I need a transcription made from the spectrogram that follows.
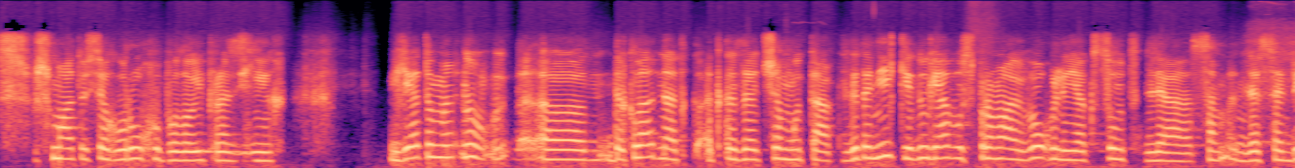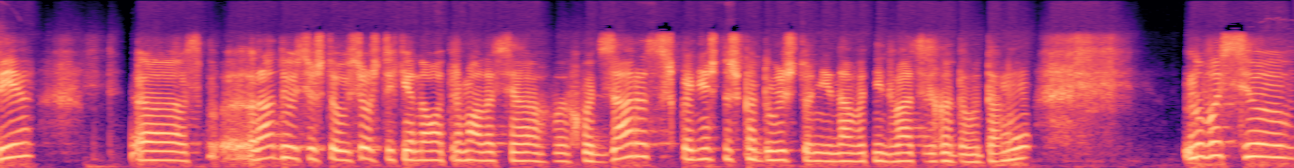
шмат усяго руху было і праз іх. Я думаю ну э, дакладна адказаць чаму так. Гэта нейкі ну я ўспрымаю ввогуле як суд для сам для сабе. Э, радуюся что ўсё ж таки оно атрымалася хоть зараз. Конечно шкадую что не нават не 20 гадоў тому. Ну вось э,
